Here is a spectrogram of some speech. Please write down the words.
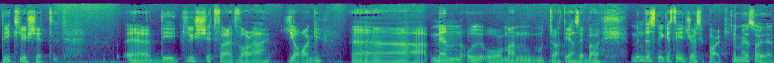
det är klyschigt. Eh, det är klyschigt för att vara jag. Eh, men, och, och man må tro att det jag säger bara... Men den snyggaste är Jurassic Park. Ja, men jag sa ju det.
